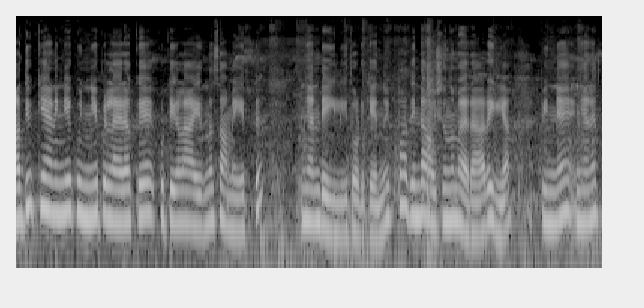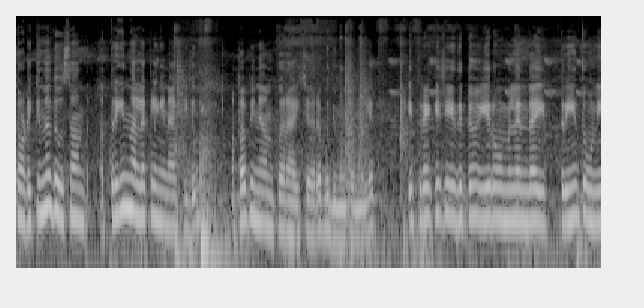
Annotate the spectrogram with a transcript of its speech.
ആദ്യമൊക്കെ ആണെങ്കിൽ കുഞ്ഞു പിള്ളേരൊക്കെ കുട്ടികളായിരുന്ന സമയത്ത് ഞാൻ ഡെയിലി തുടയ്ക്കായിരുന്നു. ഇപ്പോൾ അതിന്റെ ആവശ്യമൊന്നും വരാറില്ല. പിന്നെ ഞാൻ തുടയ്ക്കുന്ന ദിവസം അത്രയും നല്ല ക്ലീൻ ആക്കിയിടും. അപ്പോൾ പിന്നെ നമുക്ക് ഒരാഴ്ച വരെ ബുദ്ധിമുട്ടൊന്നുമില്ല. ഇത്രയൊക്കെ ചെയ്തിട്ടും ഈ റൂമിൽ എന്താ ഇത്രയും തുണി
